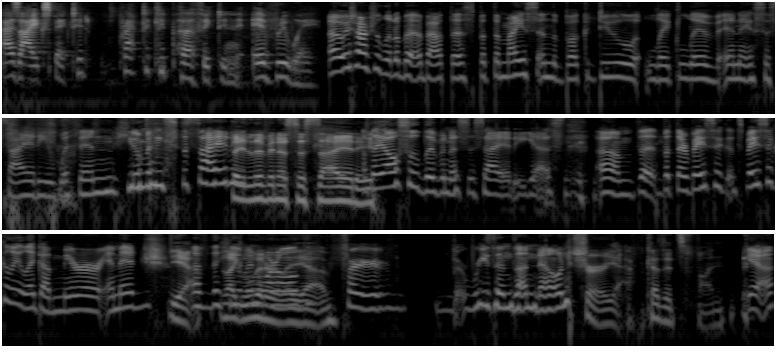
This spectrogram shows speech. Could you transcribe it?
As I expected, practically perfect in every way. Uh, we talked a little bit about this, but the mice in the book do like live in a society within human society. They live in a society. They also live in a society, yes. Um, but but they're basic. It's basically like a mirror image Yeah, of the like human world yeah. for reasons unknown. Sure, yeah, because it's fun. Yeah,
